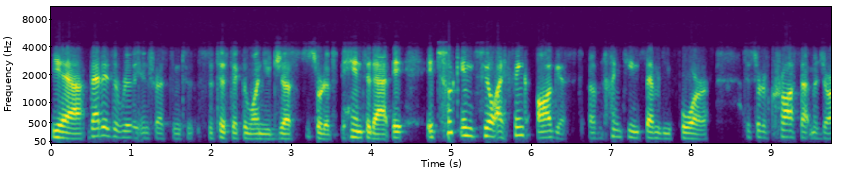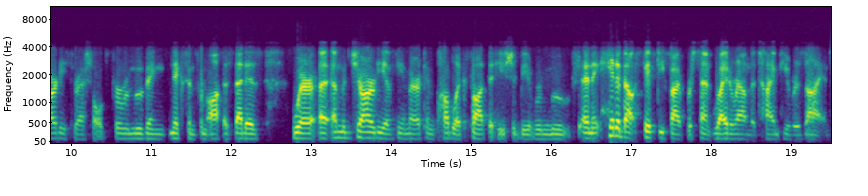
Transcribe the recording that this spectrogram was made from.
Yeah, that is a really interesting t- statistic, the one you just sort of hinted at. It, it took until, I think, August of 1974 to sort of cross that majority threshold for removing Nixon from office. That is, where a, a, majority of the American public thought that he should be removed. And it hit about 55% right around the time he resigned.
